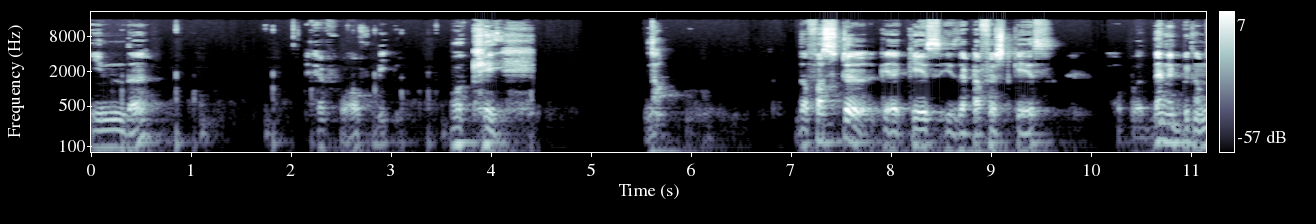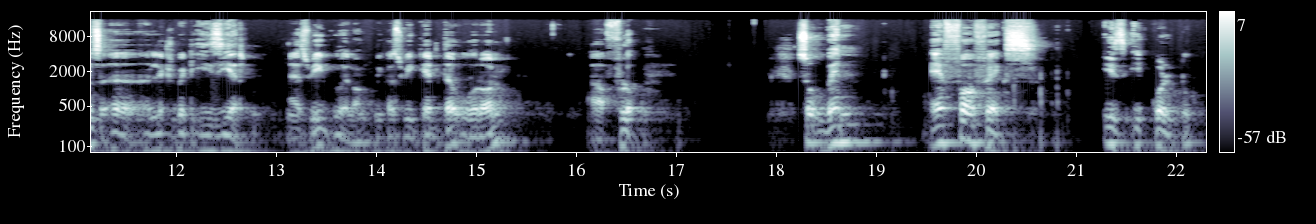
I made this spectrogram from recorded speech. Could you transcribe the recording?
in the f of b okay now the first uh, case is the toughest case then it becomes a, a little bit easier as we go along because we get the overall uh, flow. So when f of x is equal to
